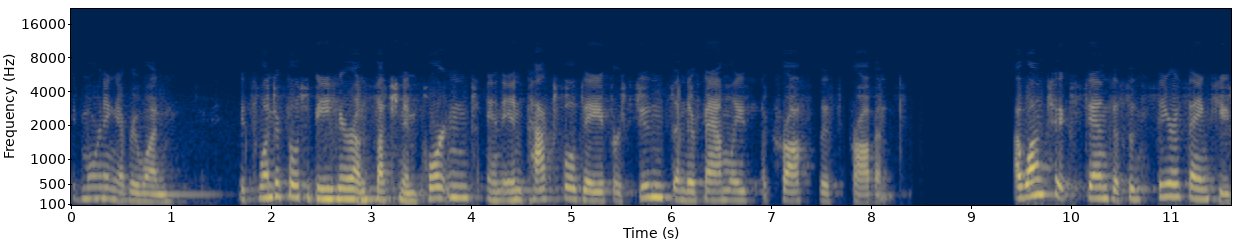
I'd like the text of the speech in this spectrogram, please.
Good morning, everyone. It's wonderful to be here on such an important and impactful day for students and their families across this province. I want to extend a sincere thank you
